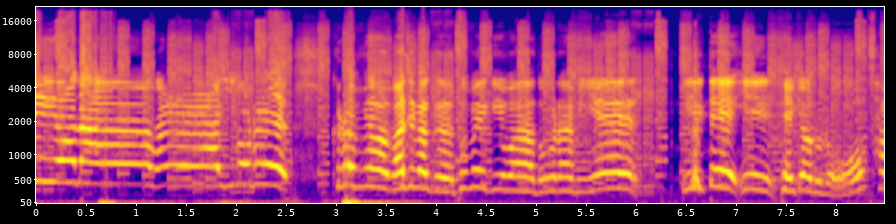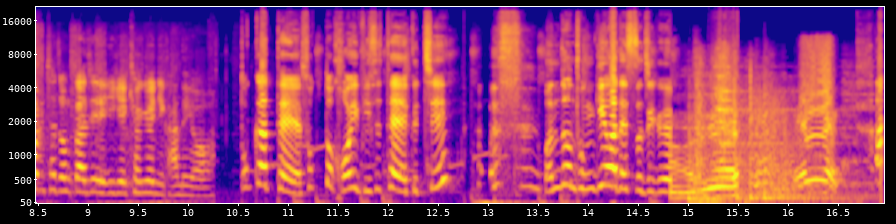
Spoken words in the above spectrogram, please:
뛰어나! 와, 이거를 그러면 마지막은 도배기와 노라미의 1대1 대결으로 3차전까지 이게 경연이 가네요. 똑같아. 속도 거의 비슷해. 그치? 완전 동기화 됐어, 지금. 아!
